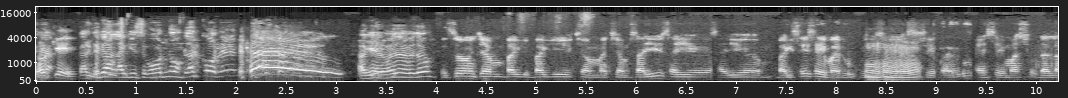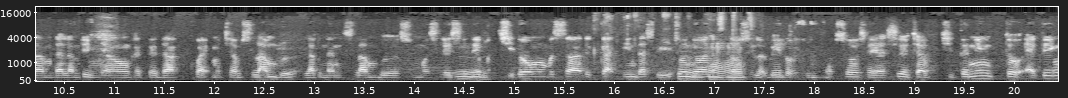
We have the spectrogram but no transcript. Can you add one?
dia. Okey. Kalau tidak lagi seronok berlakon kan. Okey, lepas tu lepas tu. So macam bagi bagi macam macam saya saya saya bagi saya saya baru. Mhm. Saya, saya baru dan saya masuk dalam dalam tim yang orang kata dah quite macam selamba, lakonan selamba semua selesa. Hmm. Dia kecil dia orang besar dekat industri. So dia orang Mhm. nak tahu selok belok semua. So saya rasa macam cerita ni untuk acting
